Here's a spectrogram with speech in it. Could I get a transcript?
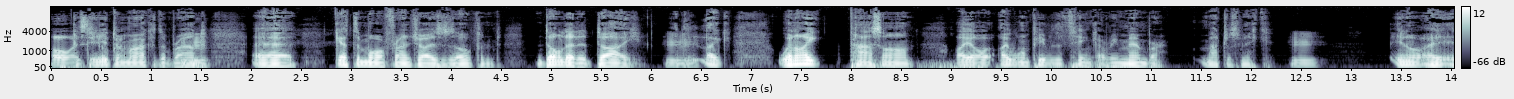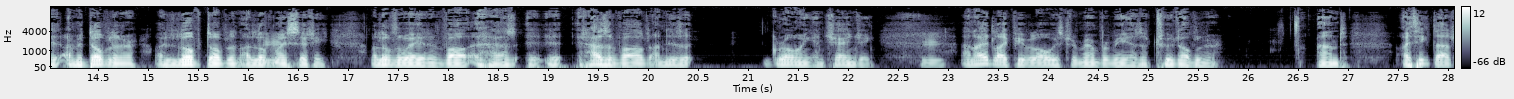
Oh, I see. continue to market the brand, Mhm. uh, get the more franchises opened. Don't let it die. Mm. Like when I pass on, I I want people to think I remember Mattress Mick. Mm. You know, I I'm a Dubliner. I love Dublin. I love Mm. my city. I love the way it evol- it has it, it, has evolved and is uh, growing and changing. Mm. And I'd like people always to remember me as a true Dubliner. And I think that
